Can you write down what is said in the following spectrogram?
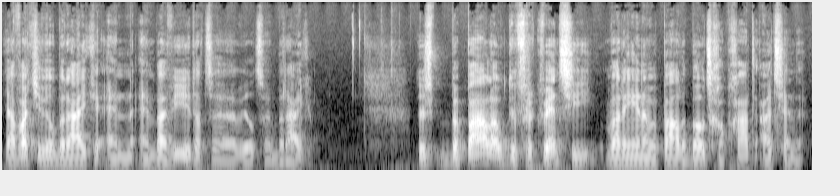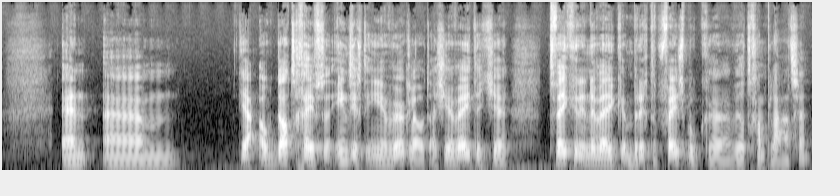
ja, wat je wil bereiken en, en bij wie je dat uh, wilt bereiken. Dus bepaal ook de frequentie waarin je een bepaalde boodschap gaat uitzenden. En um, ja, ook dat geeft inzicht in je workload. Als je weet dat je twee keer in de week een bericht op Facebook wilt gaan plaatsen,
